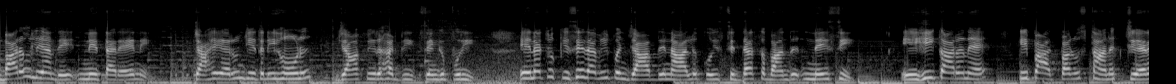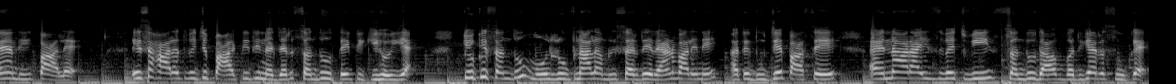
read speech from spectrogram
ਬਾਹਰੋਂ ਲਿਆਂਦੇ ਨੇਤਾ ਰਹੇ ਨੇ। ਚਾਹੇ ਅਰੁਣ ਜੇਤਲੀ ਹੋਣ ਜਾਂ ਫਿਰ ਹਰਦੀਪ ਸਿੰਘ ਪੁਰੀ। ਇਹਨਾਂ ਚੋਂ ਕਿਸੇ ਦਾ ਵੀ ਪੰਜਾਬ ਦੇ ਨਾਲ ਕੋਈ ਸਿੱਧਾ ਸਬੰਧ ਨਹੀਂ ਸੀ। ਇਹੀ ਕਾਰਨ ਹੈ ਕਿ ਭਾਜਪਾ ਨੂੰ ਸਥਾਨਕ ਚਿਹਰਿਆਂ ਦੀ ਭਾਲ ਹੈ। ਇਸ ਹਾਲਤ ਵਿੱਚ ਪਾਰਟੀ ਦੀ ਨਜ਼ਰ ਸੰਧੂ ਉੱਤੇ ਟਿਕੀ ਹੋਈ ਹੈ, ਕਿਉਂਕਿ ਸੰਧੂ ਮੂਲ ਰੂਪ ਨਾਲ ਅੰਮ੍ਰਿਤਸਰ ਦੇ ਰਹਿਣ ਵਾਲੇ ਨੇ ਅਤੇ ਦੂਜੇ ਪਾਸੇ ਐਨਆਰਆਈਜ਼ ਵਿੱਚ ਵੀ ਸੰਧੂ ਦਾ ਵਧੀਆ ਰਸੂਕ ਹੈ।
